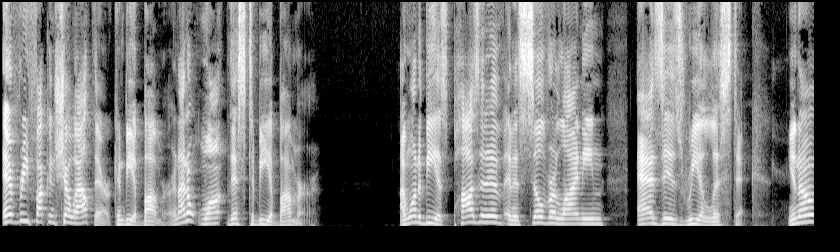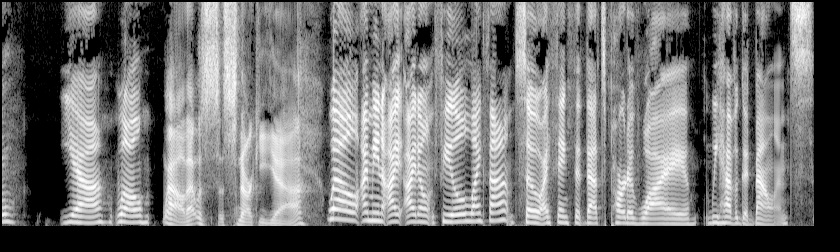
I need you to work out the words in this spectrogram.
every fucking show out there can be a bummer, and I don't want this to be a bummer. I want to be as positive and as silver lining as is realistic. You know? Yeah. Well, Wow, that was a snarky yeah. well, I mean, I I don't feel like that. So I think that that's part of why we have a good balance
